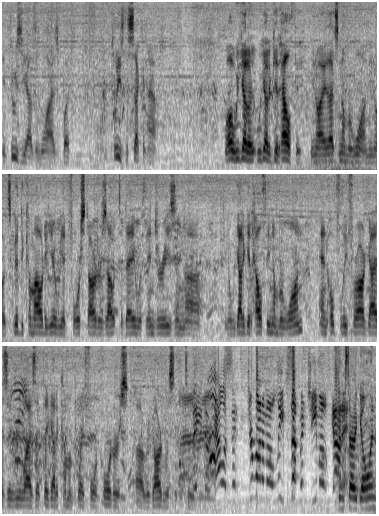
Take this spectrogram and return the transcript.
enthusiasm-wise, but um, pleased the second half. Well, we gotta we gotta get healthy. You know, I, that's number one. You know, it's good to come out of here. We had four starters out today with injuries, and uh, you know, we got to get healthy. Number one and hopefully for our guys, they realize that they got to come and play four quarters uh, regardless of the team. Allison, Geronimo leaps up and Gmo's got it. Started going.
